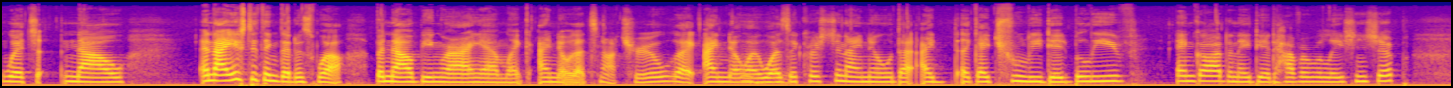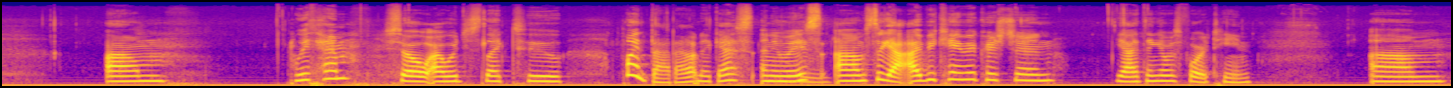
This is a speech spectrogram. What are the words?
Which now and I used to think that as well. But now being where I am, like I know that's not true. Like I know I was a Christian. I know that I like I truly did believe in God and I did have a relationship um with him. So I would just like to point that out, I guess. Anyways, um so yeah, I became a Christian. Yeah, I think I was 14. Um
